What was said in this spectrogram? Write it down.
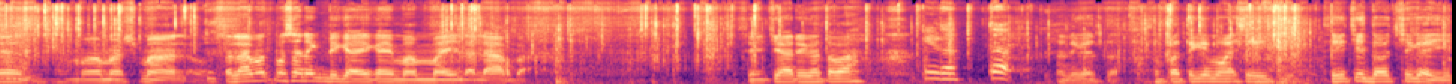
ayan, mga marshmallow. Salamat po sa nagbigay kay Ma'am May Lalaba. Seichi, arigato wa? Arigato. Arigato. So, patigin mo kay Seichi. Seichi, dochi ga ii?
